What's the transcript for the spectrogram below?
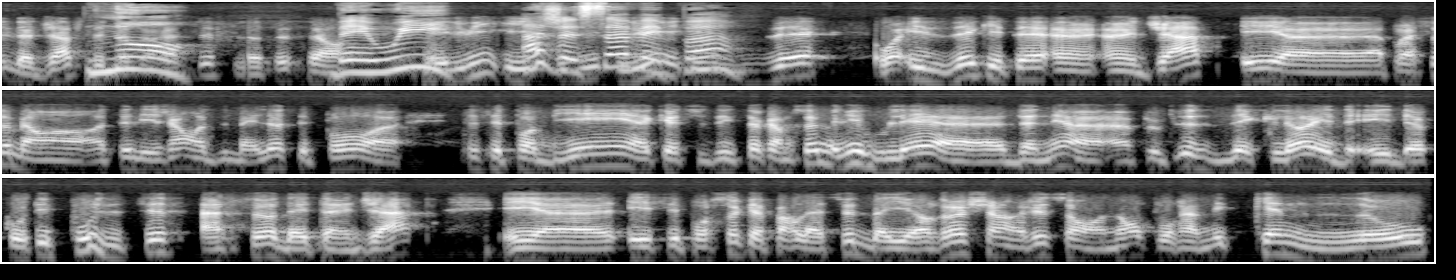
Le Jap, c'est non. Là, ben oui. lui, il, ah, je savais pas. Il disait, ouais, il disait qu'il était un, un, Jap et euh, après ça, ben, on, les gens ont dit, ben là, c'est pas, euh, c'est pas bien que tu dises ça comme ça, mais lui, il voulait euh, donner un, peu plus d'éclat et, et, de côté positif à ça d'être un Jap. Et, euh, et c'est pour ça que par la suite, ben, il a rechangé son nom pour amener Kenzo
